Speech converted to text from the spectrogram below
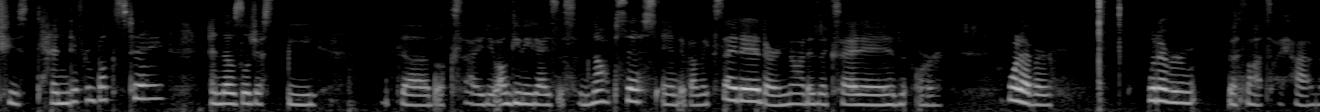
choose 10 different books today, and those will just be the books that I do. I'll give you guys a synopsis and if I'm excited or not as excited or whatever, whatever the thoughts I have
